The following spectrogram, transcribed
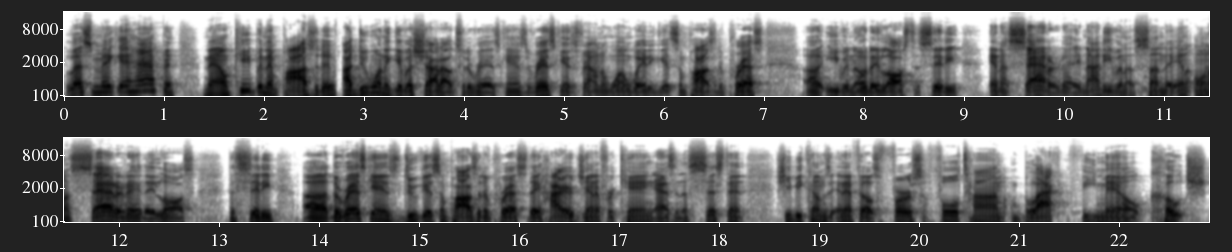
Let's make it happen. Now, keeping it positive, I do want to give a shout out to the Redskins. The Redskins found the one way to get some positive press, uh, even though they lost the city in a Saturday, not even a Sunday. And on a Saturday, they lost the city. Uh, the Redskins do get some positive press. They hire Jennifer King as an assistant. She becomes NFL's first full time black female coach.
